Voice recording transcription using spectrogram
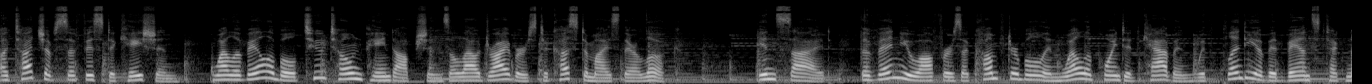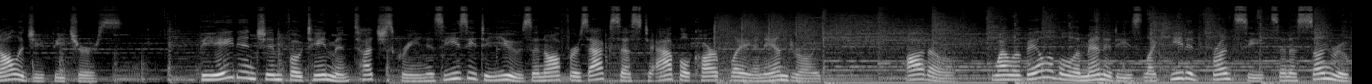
a touch of sophistication, while available two-tone paint options allow drivers to customize their look. Inside, the venue offers a comfortable and well-appointed cabin with plenty of advanced technology features. The 8-inch infotainment touchscreen is easy to use and offers access to Apple CarPlay and Android Auto, while available amenities like heated front seats and a sunroof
